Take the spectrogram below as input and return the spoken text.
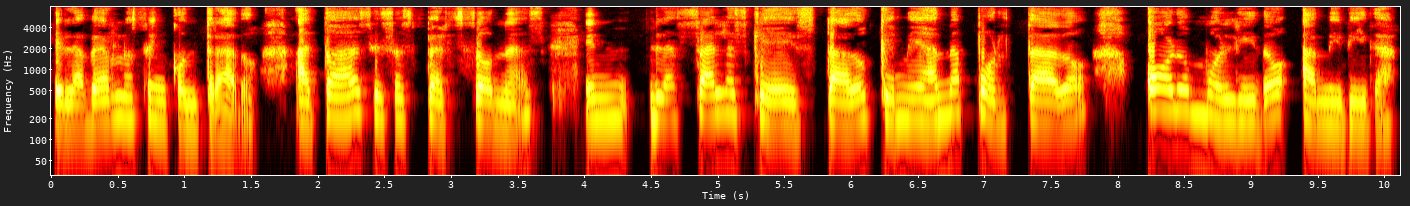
el haberlos encontrado, a todas esas personas en las salas que he estado que me han aportado oro molido a mi vida.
